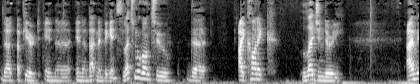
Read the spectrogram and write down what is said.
that appeared in uh, in uh, Batman Begins. Let's move on to the iconic, legendary. I'm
